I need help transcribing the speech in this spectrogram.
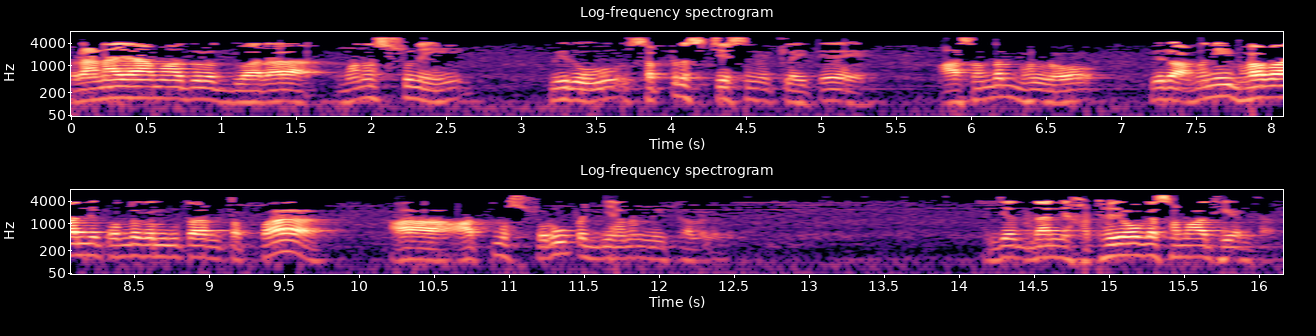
ప్రాణాయామాదుల ద్వారా మనస్సుని మీరు సప్రెస్ చేసినట్లయితే ఆ సందర్భంలో మీరు అమనీభావాన్ని పొందగలుగుతారు తప్ప ఆ ఆత్మస్వరూప జ్ఞానం మీకు కలగదు. అంటే దాన్ని హఠయోగ సమాధి అంటారు.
